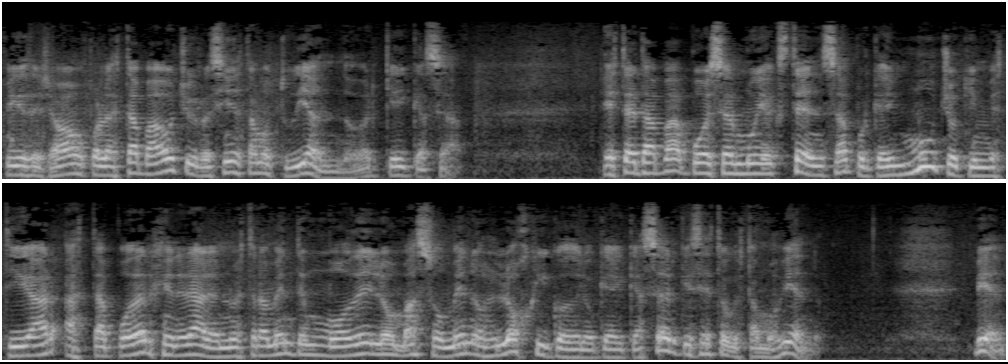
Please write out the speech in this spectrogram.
fíjese, ya vamos por la etapa 8 y recién estamos estudiando, a ver qué hay que hacer. Esta etapa puede ser muy extensa porque hay mucho que investigar hasta poder generar en nuestra mente un modelo más o menos lógico de lo que hay que hacer, que es esto que estamos viendo. Bien,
